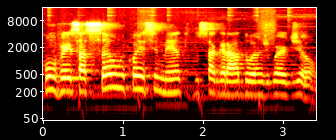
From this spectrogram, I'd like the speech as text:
conversação e conhecimento do sagrado anjo guardião.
